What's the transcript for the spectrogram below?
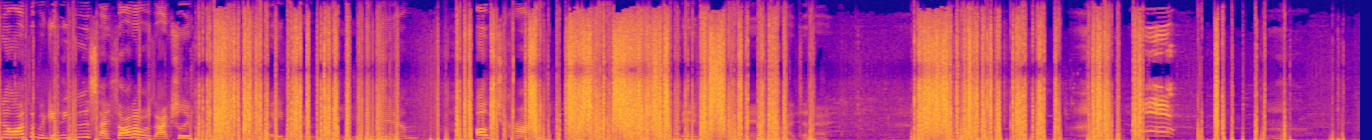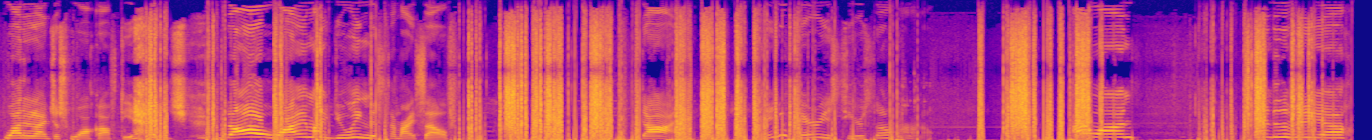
You know, at the beginning of this, I thought I was actually playing way better than I usually am. Oh, he's crying. He made a grown man cry today. Why did I just walk off the edge? No, why am I doing this to myself? Die. Can you carry his tears though? I don't know. I won! End of the video.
